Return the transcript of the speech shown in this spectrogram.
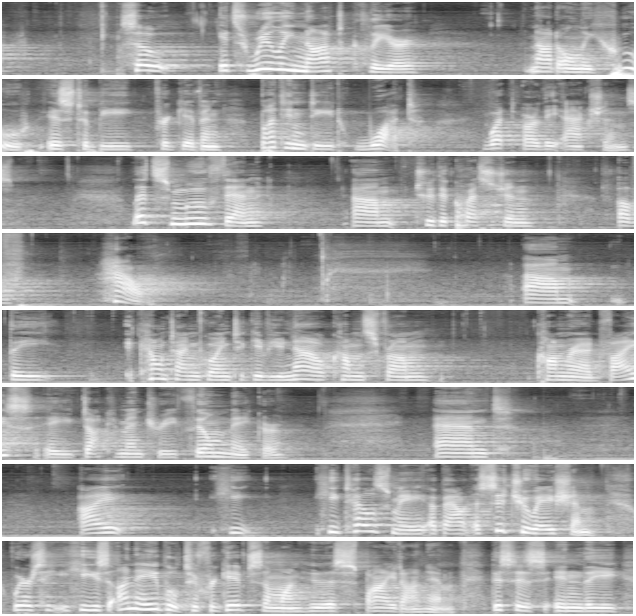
so it's really not clear not only who is to be forgiven, but indeed what. What are the actions? Let's move then um, to the question of how. Um, the account I'm going to give you now comes from Konrad Weiss, a documentary filmmaker. And I, he, he tells me about a situation where he's unable to forgive someone who has spied on him. This is in the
